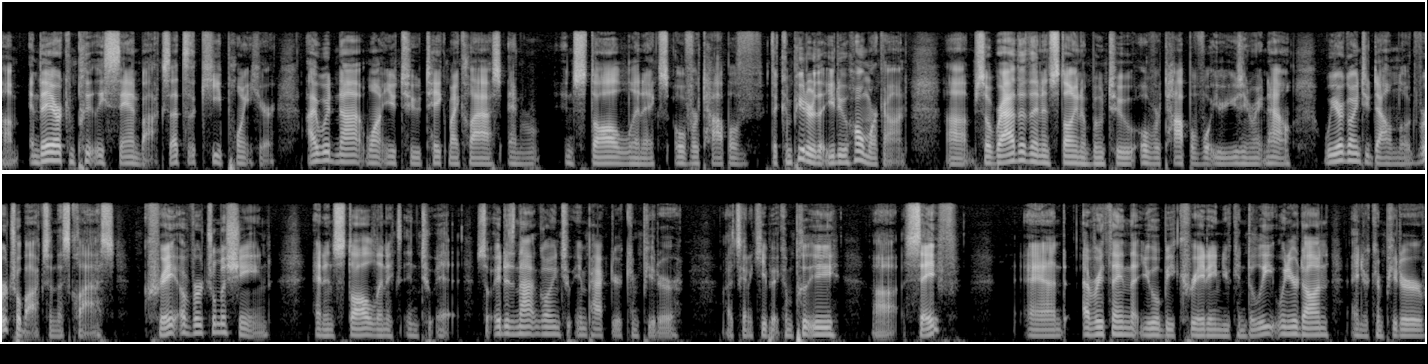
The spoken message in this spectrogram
Um, and they are completely sandbox. That's the key point here. I would not want you to take my class and install Linux over top of the computer that you do homework on. Um, so rather than installing Ubuntu over top of what you're using right now, we are going to download VirtualBox in this class, create a virtual machine, and install Linux into it. So it is not going to impact your computer. Uh, it's going to keep it completely uh, safe and everything that you will be creating you can delete when you're done and your computer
